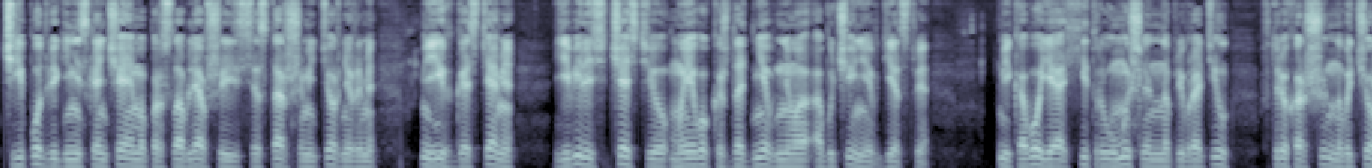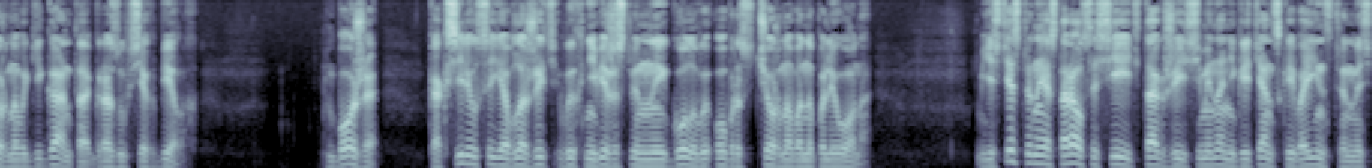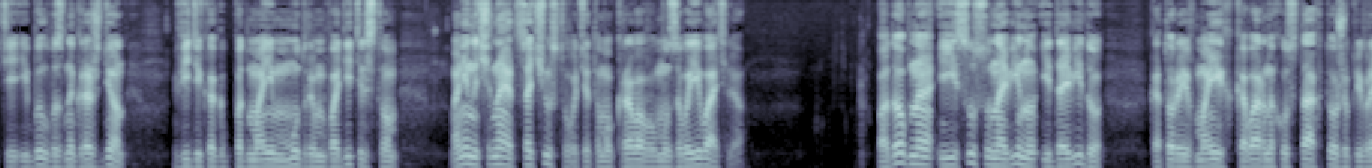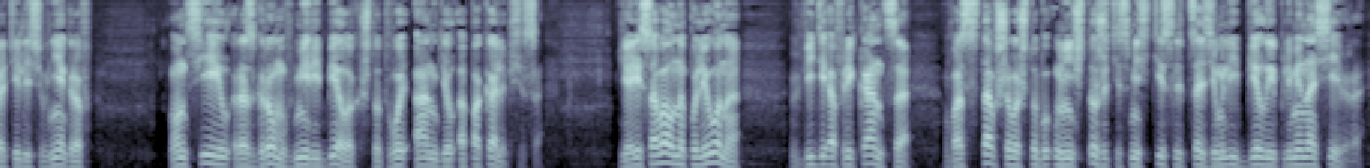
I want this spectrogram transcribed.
чьи подвиги, нескончаемо прославлявшиеся старшими тернерами и их гостями, явились частью моего каждодневного обучения в детстве, и кого я хитроумышленно превратил в трехоршинного черного гиганта, грозу всех белых. Боже, как силился я вложить в их невежественные головы образ черного Наполеона. Естественно, я старался сеять также и семена негритянской воинственности и был вознагражден, видя, как под моим мудрым водительством они начинают сочувствовать этому кровавому завоевателю. Подобно Иисусу Навину и Давиду, которые в моих коварных устах тоже превратились в негров, он сеял разгром в мире белых, что твой ангел апокалипсиса. Я рисовал Наполеона в виде африканца, восставшего, чтобы уничтожить и смести с лица земли белые племена севера.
